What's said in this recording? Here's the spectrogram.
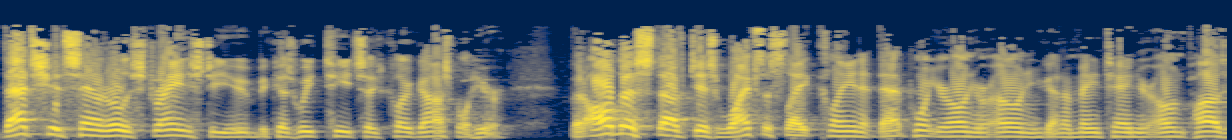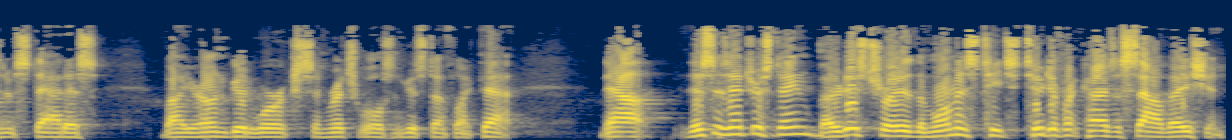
that should sound really strange to you because we teach a clear gospel here. But all this stuff just wipes the slate clean. At that point, you're on your own. You've got to maintain your own positive status by your own good works and rituals and good stuff like that. Now, this is interesting, but it is true. The Mormons teach two different kinds of salvation.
